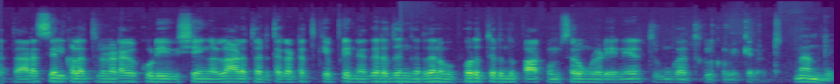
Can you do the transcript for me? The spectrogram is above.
அந்த அரசியல் களத்தில் நடக்கக்கூடிய விஷயங்கள்லாம் அடுத்தடுத்த கட்டத்துக்கு எப்படி நகருதுங்கிறத நம்ம பொறுத்திருந்து பார்ப்போம் சார். உங்களுடைய நேரத்திற்கும் கருத்துக்களுக்கும் மிக்க நன்றி. நன்றி.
